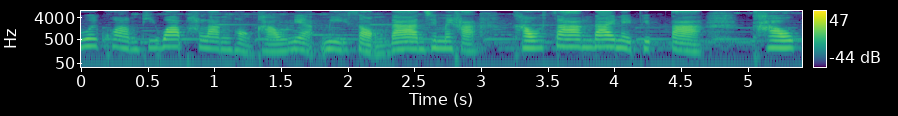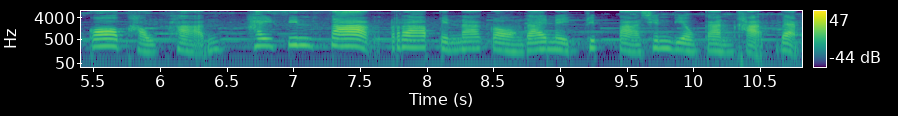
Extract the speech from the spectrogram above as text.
ด้วยความที่ว่าพลังของเขาเนี่ยมี 2 ด้านใช่ไหมคะ เขาสร้างได้ในพริบตา เขาก็เผาผลาญให้สิ้นซากราบเป็นหน้ากลองได้ในพริบตาเช่นเดียวกันค่ะแบบ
